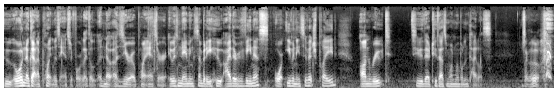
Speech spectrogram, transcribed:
who I wouldn't have gotten a pointless answer for, like a, no, a zero point answer. It was naming somebody who either Venus or Ivanisevic played en route to their 2001 Wimbledon titles. I was like, ugh.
